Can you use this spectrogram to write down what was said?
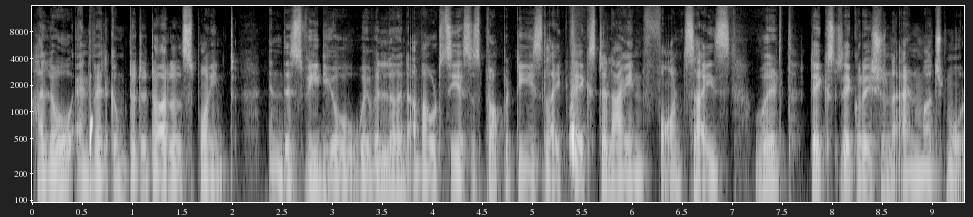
Hello and welcome to Tutorials Point. In this video, we will learn about CSS properties like text align, font size, width, text decoration and much more.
